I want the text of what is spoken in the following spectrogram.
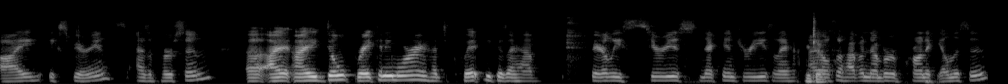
I experience as a person. Uh, I, I don't break anymore. I had to quit because I have fairly serious neck injuries and I, Okay. I also have a number of chronic illnesses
